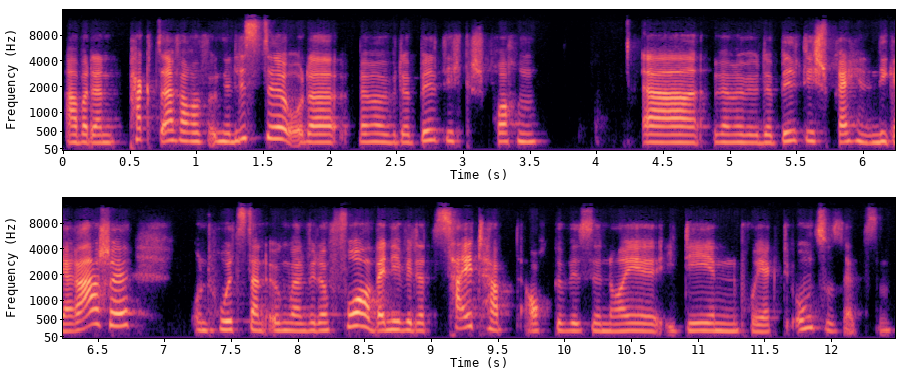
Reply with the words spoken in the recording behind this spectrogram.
Aber dann packt es einfach auf irgendeine Liste oder wenn wir wieder bildlich gesprochen, äh, wenn wir wieder bildlich sprechen, in die Garage und holt es dann irgendwann wieder vor, wenn ihr wieder Zeit habt, auch gewisse neue Ideen, Projekte umzusetzen.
